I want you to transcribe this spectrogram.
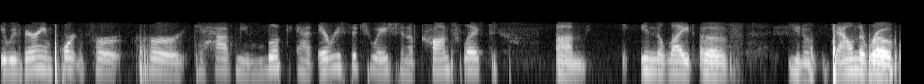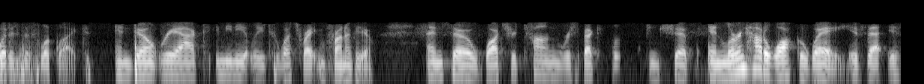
it was very important for her to have me look at every situation of conflict um in the light of you know down the road what does this look like? And don't react immediately to what's right in front of you. And so watch your tongue respect the relationship and learn how to walk away if that if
